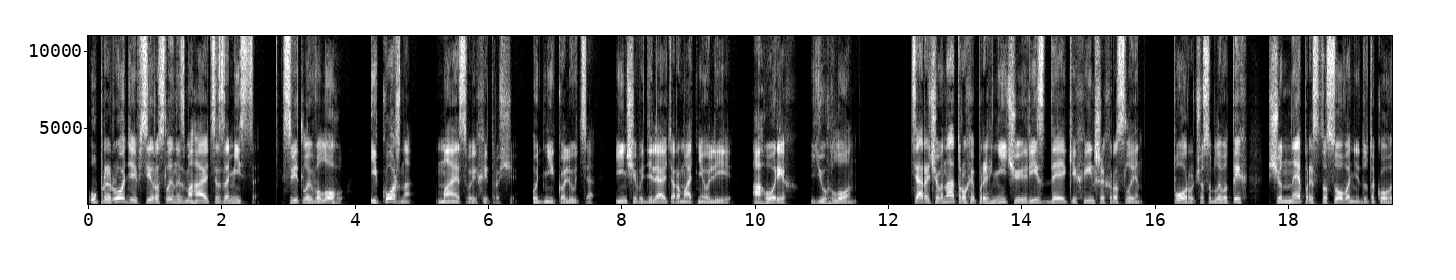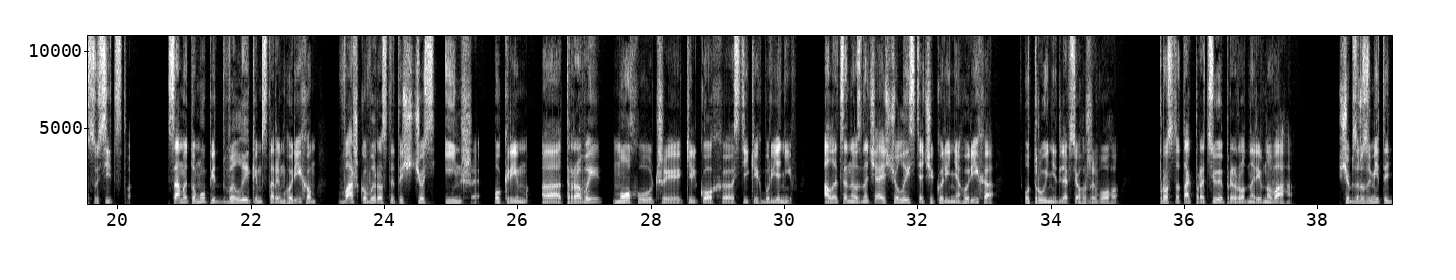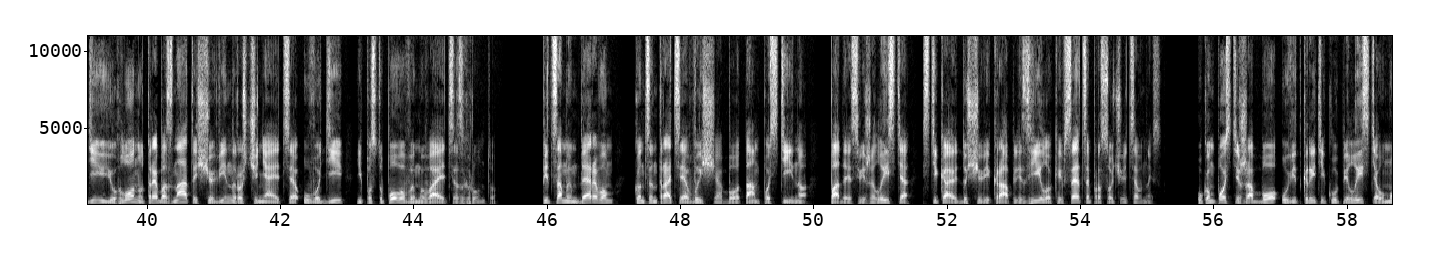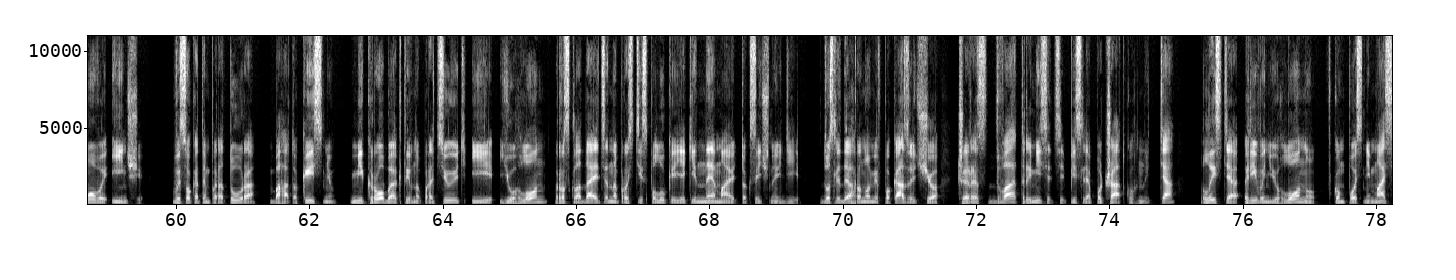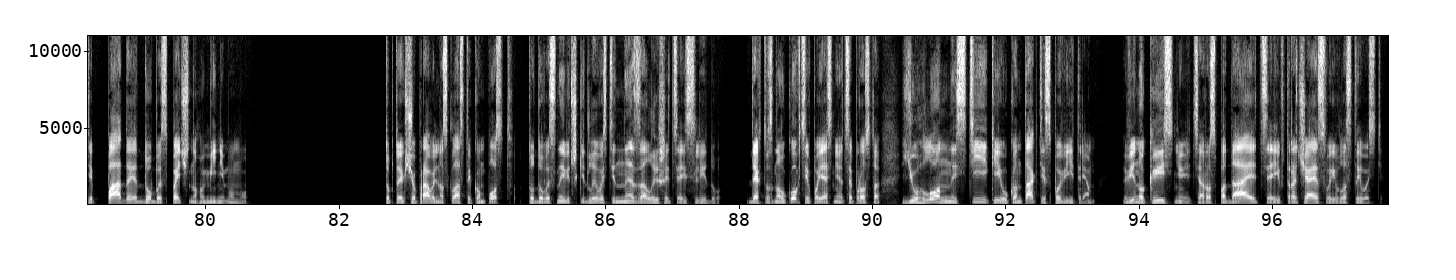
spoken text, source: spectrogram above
У природі всі рослини змагаються за місце, світло й вологу, і кожна має свої хитрощі. Одні колються, інші виділяють ароматні олії, а горіх юглон. Ця речовина трохи пригнічує ріст деяких інших рослин, поруч, особливо тих, що не пристосовані до такого сусідства. Саме тому під великим старим горіхом важко виростити щось інше, окрім е, трави, моху чи кількох е, стійких бур'янів. Але це не означає, що листя чи коріння горіха отруйні для всього живого. Просто так працює природна рівновага. Щоб зрозуміти дію юглону, треба знати, що він розчиняється у воді і поступово вимивається з ґрунту. Під самим деревом концентрація вища, бо там постійно падає свіже листя, стікають дощові краплі з гілок, і все це просочується вниз. У компості ж або у відкритій купі листя умови інші висока температура, багато кисню, мікроби активно працюють, і юглон розкладається на прості сполуки, які не мають токсичної дії. Досліди агрономів показують, що через 2-3 місяці після початку гниття листя рівень юглону в компостній масі падає до безпечного мінімуму. Тобто, якщо правильно скласти компост, то до весни від шкідливості не залишиться й сліду. Дехто з науковців пояснює це просто юглон нестійкий у контакті з повітрям, він окиснюється, розпадається і втрачає свої властивості.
